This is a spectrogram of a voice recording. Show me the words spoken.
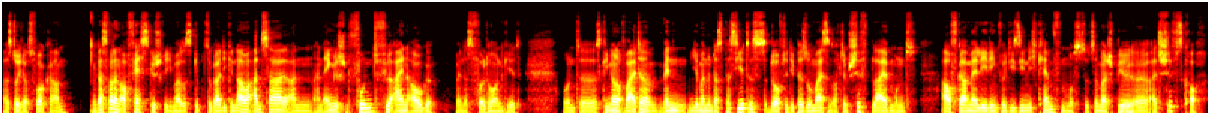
was durchaus vorkam. Und das war dann auch festgeschrieben. Also es gibt sogar die genaue Anzahl an, an englischen Pfund für ein Auge, wenn das verloren geht. Und äh, es ging auch noch weiter, wenn jemandem das passiert ist, durfte die Person meistens auf dem Schiff bleiben und Aufgaben erledigen, für die sie nicht kämpfen musste. Zum Beispiel äh, als Schiffskoch.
